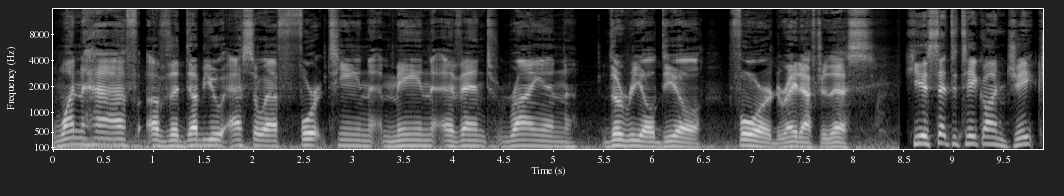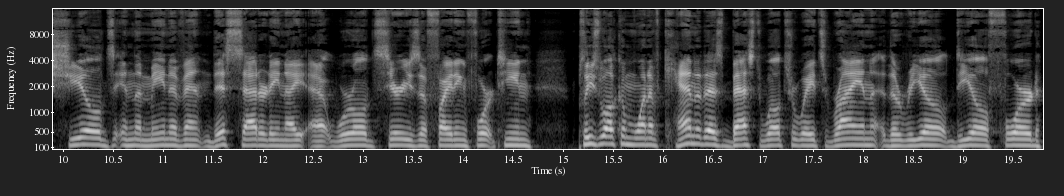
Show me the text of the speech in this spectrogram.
one half of the WSOF 14 main event, Ryan, the real deal, Ford, right after this. He is set to take on Jake Shields in the main event this Saturday night at World Series of Fighting 14. Please welcome one of Canada's best welterweights, Ryan, the real deal Ford,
